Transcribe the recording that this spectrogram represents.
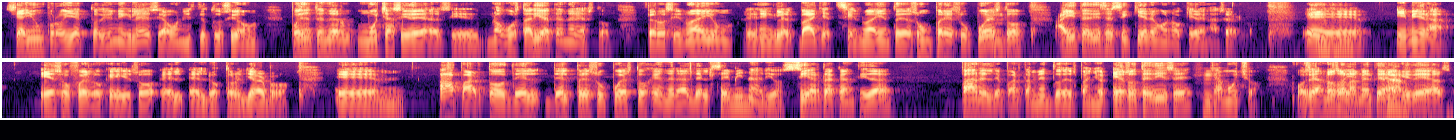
si hay un proyecto de una iglesia o una institución, pueden tener muchas ideas y nos gustaría tener esto, pero si no hay un, en inglés, budget, si no hay entonces un presupuesto, mm. ahí te dice si quieren o no quieren hacerlo. Y mira, eso fue lo que hizo el, el doctor Yerbo apartó del, del presupuesto general del seminario cierta cantidad para el departamento de español. Eso te dice hmm. ya mucho. O sea, no solamente eran ideas,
